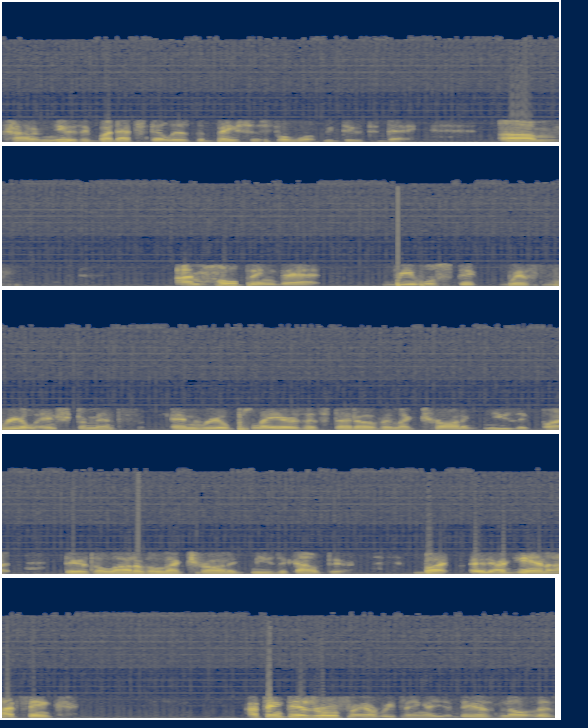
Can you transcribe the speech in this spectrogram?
kind of music. But that still is the basis for what we do today. Um, I'm hoping that we will stick with real instruments and real players instead of electronic music. But there's a lot of electronic music out there. But again, I think I think there's room for everything. There's no there's,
